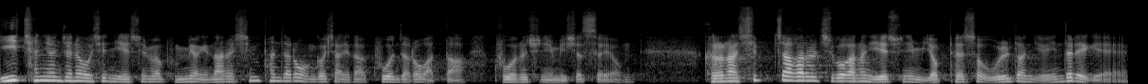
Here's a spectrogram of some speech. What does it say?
2000년 전에 오신 예수님은 분명히 나는 심판자로 온 것이 아니라 구원자로 왔다. 구원의 주님이셨어요. 그러나 십자가를 지고 가는 예수님 옆에서 울던 여인들에게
